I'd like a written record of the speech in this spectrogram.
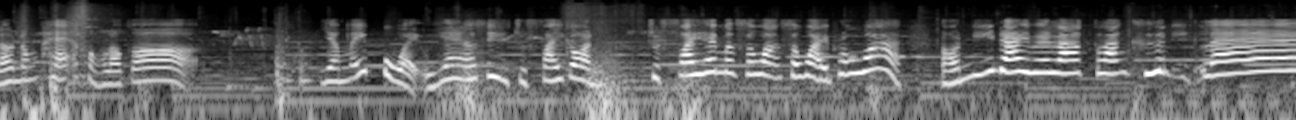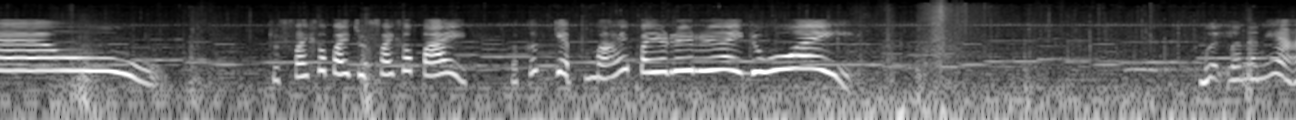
แล้วน้องแพะของเราก็ ยังไม่ป่วยอุ้ยแย่แล้วสิ จุดไฟก่อน จุดไฟให้มันสว่างสวัยเพราะว่า ตอนนี้ได้เวลากลางคืนอีกแล้ว จุดไฟเข้าไปจุดไฟเข้าไป แล้วก็เก็บไม้ไปเรื่อยๆด้วย มืดแล้วนะเนี่ย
